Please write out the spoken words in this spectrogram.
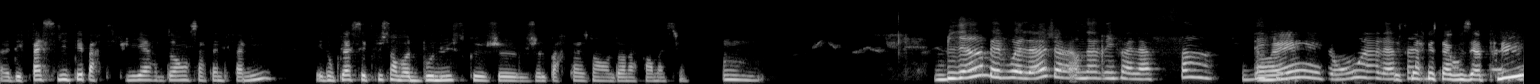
euh, des, facilités particulières dans certaines familles. Et donc là, c'est plus en mode bonus que je, je le partage dans, dans la formation. Mmh. Bien, ben voilà, on arrive à la fin des questions la J'espère que ça vous a plu.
